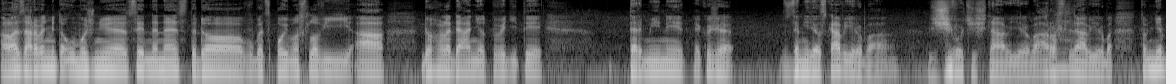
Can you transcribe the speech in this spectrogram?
ale zároveň mi to umožňuje si nenést do vůbec pojmosloví a do hledání odpovědí ty termíny, jakože zemědělská výroba, živočišná výroba a rostlinná výroba. To mě,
